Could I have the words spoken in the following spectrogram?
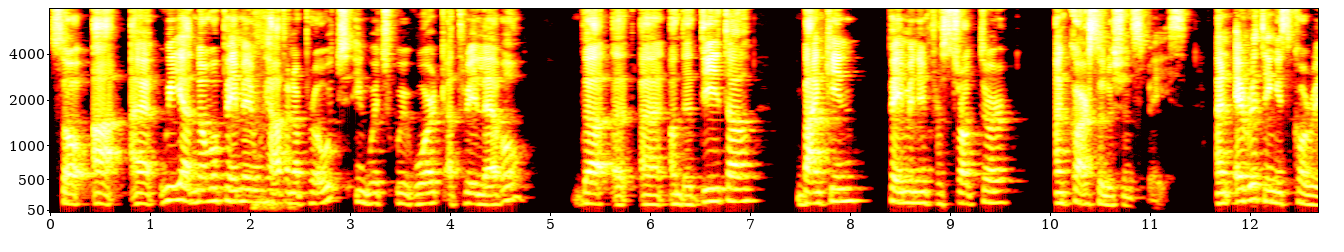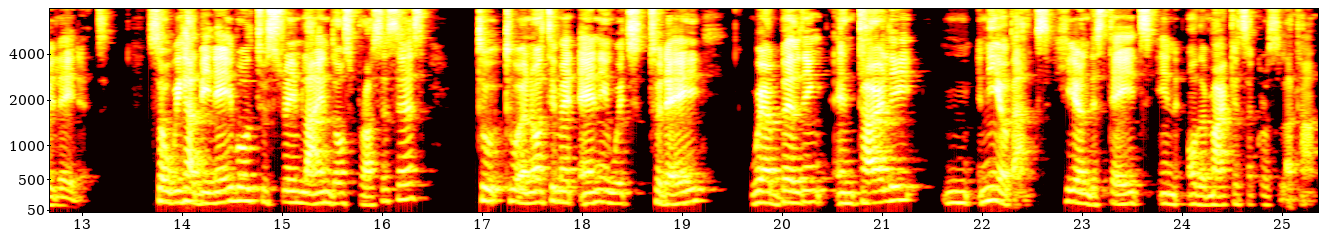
So uh, uh, we at NovoPayment we have an approach in which we work at three level: the uh, uh, on the digital banking, payment infrastructure, and car solution space, and everything is correlated. So we have been able to streamline those processes to, to an ultimate end in which today we are building entirely neobanks here in the States, in other markets across Latam.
